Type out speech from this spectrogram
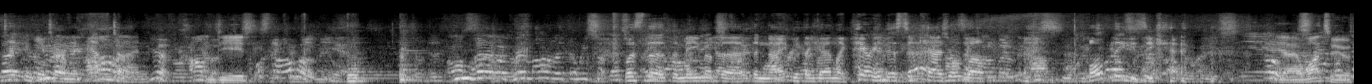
technical term, an F ton. Indeed. What's the, the meme of the, the knight with the gun, like parry this and casual? Well, both these you can. Yeah, I want to.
